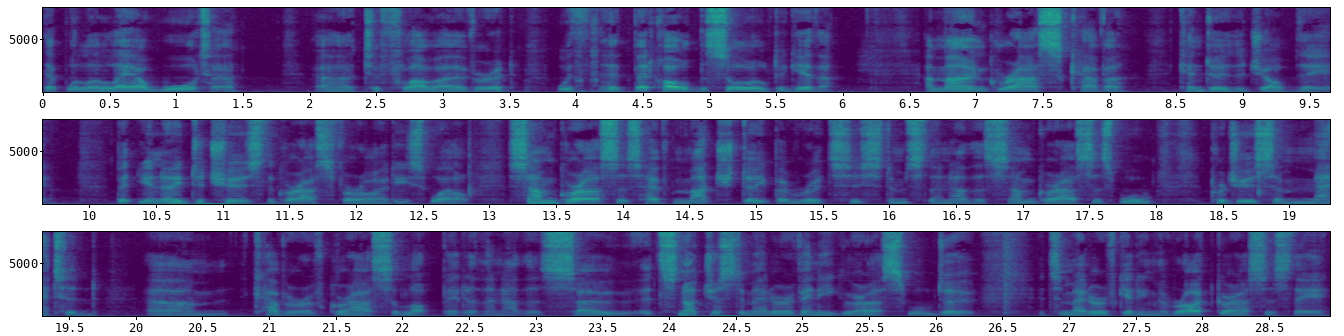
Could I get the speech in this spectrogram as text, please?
that will allow water uh, to flow over it with, but hold the soil together. A mown grass cover can do the job there. But you need to choose the grass varieties well. Some grasses have much deeper root systems than others. Some grasses will produce a matted um, cover of grass a lot better than others. So it's not just a matter of any grass will do, it's a matter of getting the right grasses there.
